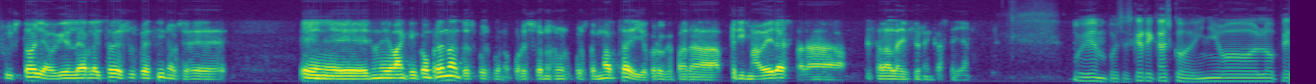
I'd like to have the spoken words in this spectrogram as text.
su historia o quieren leer la historia de sus vecinos eh, en, un idioma que comprendan. Entonces, pues bueno, por eso nos hemos puesto en marcha y yo creo que para primavera estará, estará la edición en castellano. Muy bien, pues es que ricasco. Íñigo López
